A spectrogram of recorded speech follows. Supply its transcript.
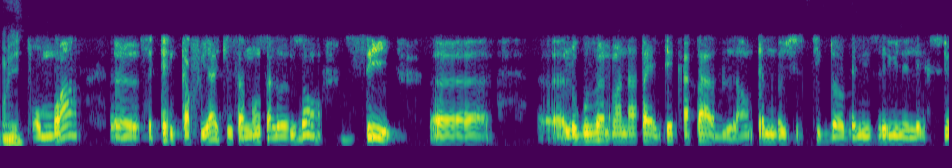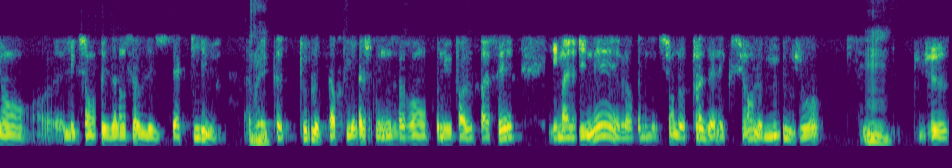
Oui. Pour moi, euh, c'est un cafouillage qui s'annonce à l'horizon. Si euh, euh, le gouvernement n'a pas été capable, en termes logistiques, d'organiser une élection, euh, élection présidentielle ou législative, avec tout le cafouillage que nous avons connu par le passé, imaginez l'organisation de trois élections le même jour. Hmm. Je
